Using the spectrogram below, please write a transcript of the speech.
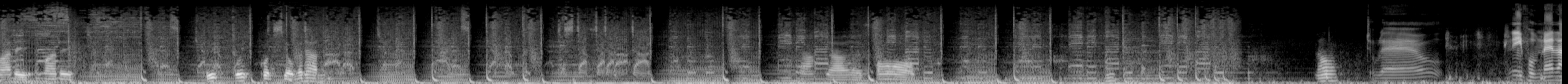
มาดิมาดิอุ้ยอุ้ยกดเสียวไม่ทันลากยาวเลยชอบเนาะจบแล้ว นี่ผมแนะน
